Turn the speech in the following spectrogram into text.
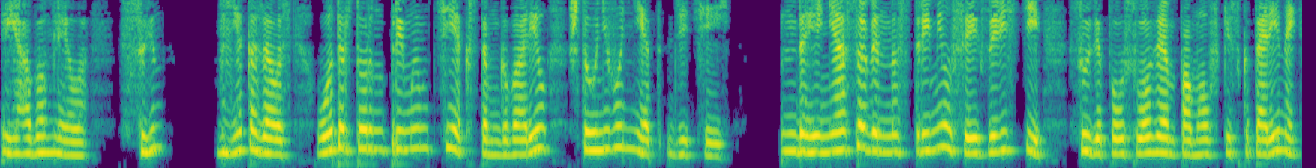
Я обомлела. «Сын? Мне казалось, Уотерторн прямым текстом говорил, что у него нет детей. Да и не особенно стремился их завести, судя по условиям помолвки с Катариной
